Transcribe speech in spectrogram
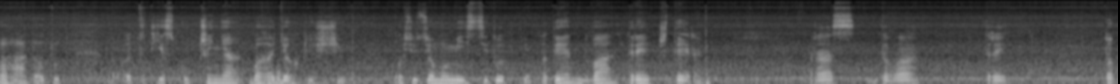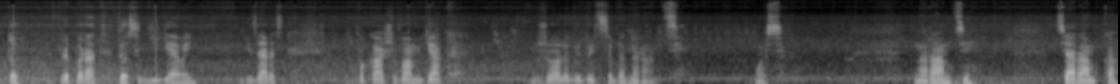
багато. Отут, тут є скупчення багатьох кліщів. Ось у цьому місці тут є один, два, три, чотири. Раз, два, три. Тобто препарат досить дієвий. І зараз покажу вам, як бджоли ведуть себе на рамці. Ось. На рамці. Ця рамка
